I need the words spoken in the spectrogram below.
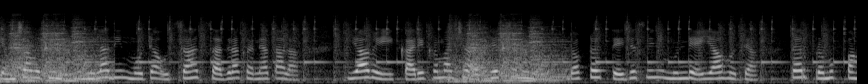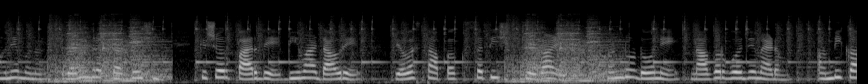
यांच्या वतीने महिला दिन मोठ्या उत्साहात साजरा करण्यात आला. यावेळी कार्यक्रमाचे अध्यक्ष म्हणून डॉक्टर तेजस्विनी मुंडे या होत्या. तर प्रमुख पाहुणे म्हणून रवींद्र परदेशी किशोर पारदे भीमा डावरे व्यवस्थापक सतीश केवाळे खंडू डोने नागरगोजे मॅडम अंबिका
